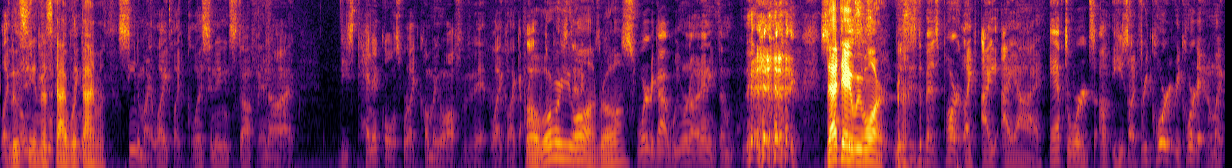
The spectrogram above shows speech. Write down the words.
Like Lucy most in the beautiful Sky with thing I've Diamonds. Seen in my life, like glistening and stuff, and uh, these tentacles were like coming off of it, like like. Bro, what were you on, tentacles. bro? Swear to God, we weren't on anything. That day we is- weren't. This is the best part. Like I, I, I afterwards, um, he's like, record it, record it, and I'm like,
